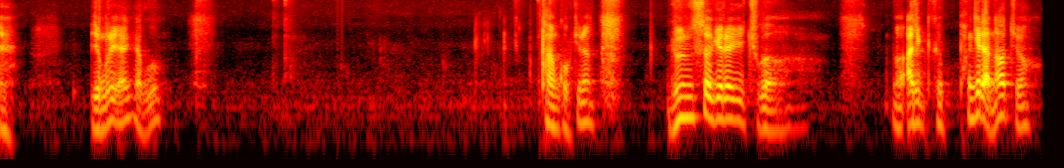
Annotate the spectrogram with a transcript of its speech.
네. 이 정도로 이야기하고. 다음 곡지는 윤석열의 주거. 뭐 아직 그 판결이 안 나왔죠.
